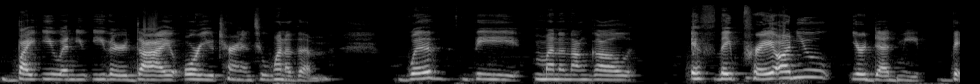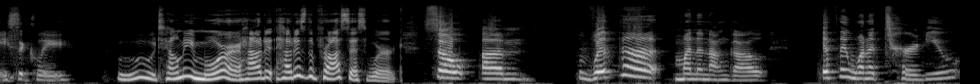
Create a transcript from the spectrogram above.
bite you and you either die or you turn into one of them. With the Manananggal, if they prey on you, you're dead meat, basically. Ooh, tell me more. How did how does the process work? So, um, with the Manananggal, if they want to turn you,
